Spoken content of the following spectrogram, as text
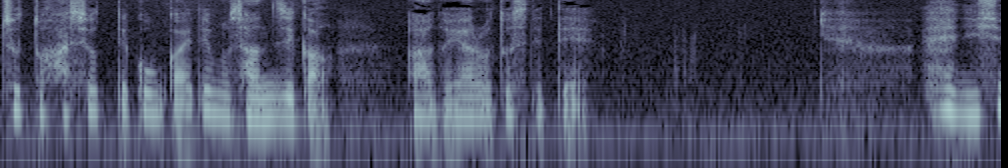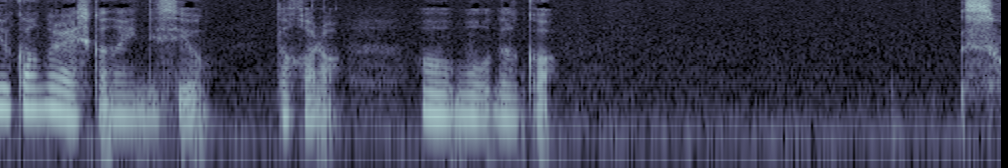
ちょっとはしょって今回でも3時間あのやろうとしてて。え2週間ぐらいしかないんですよ。だからもうもうなんかそう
